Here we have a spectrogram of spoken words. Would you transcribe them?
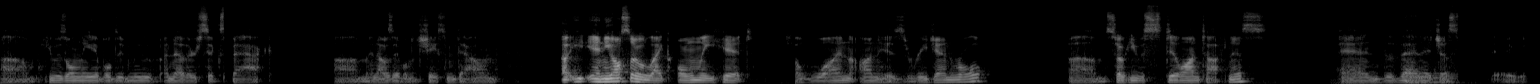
Um, he was only able to move another six back, um, and I was able to chase him down. Uh, he, and he also like only hit a one on his regen roll, um, so he was still on toughness, and then it just it,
